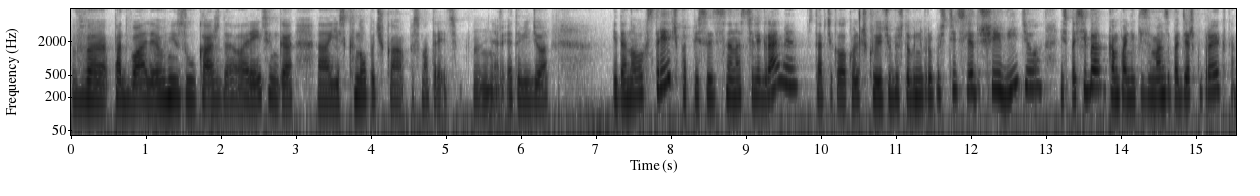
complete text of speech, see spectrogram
В подвале внизу каждого рейтинга э, есть кнопочка «Посмотреть» это видео. И до новых встреч. Подписывайтесь на нас в Телеграме, ставьте колокольчик в YouTube, чтобы не пропустить следующие видео. И спасибо компании Кизельман за поддержку проекта.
